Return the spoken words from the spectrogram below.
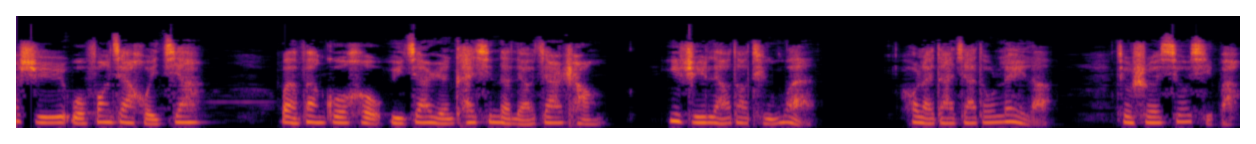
那时我放假回家，晚饭过后与家人开心的聊家常，一直聊到挺晚。后来大家都累了，就说休息吧。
